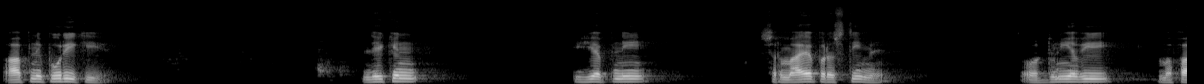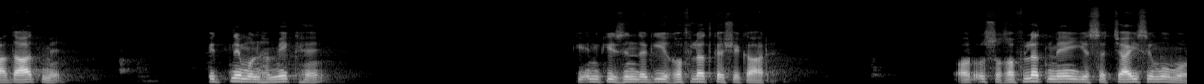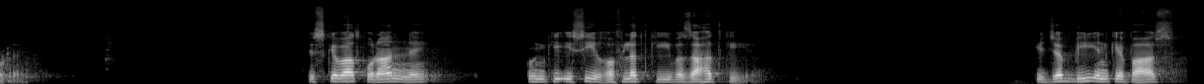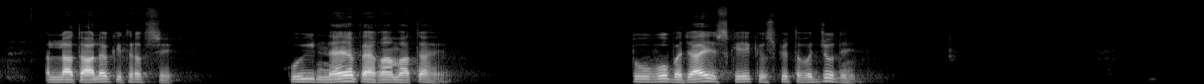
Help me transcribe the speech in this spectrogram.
آپ نے پوری کی ہے۔ لیکن یہ اپنی سرمایہ پرستی میں اور دنیاوی مفادات میں اتنے منہمک ہیں کہ ان کی زندگی غفلت کا شکار ہے اور اس غفلت میں یہ سچائی سے منہ موڑ رہے ہیں۔ اس کے بعد قرآن نے ان کی اسی غفلت کی وضاحت کی ہے کہ جب بھی ان کے پاس اللہ تعالیٰ کی طرف سے کوئی نیا پیغام آتا ہے، تو وہ بجائے اس کے کہ اس پہ توجہ دیں۔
